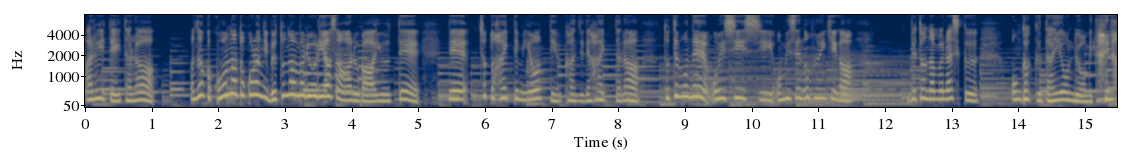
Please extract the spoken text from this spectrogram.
歩いていたらあなんかこんなところにベトナム料理屋さんあるが言うてでちょっと入ってみようっていう感じで入ったらとてもね美味しいしお店の雰囲気がベトナムらしく音楽大音量みたいな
